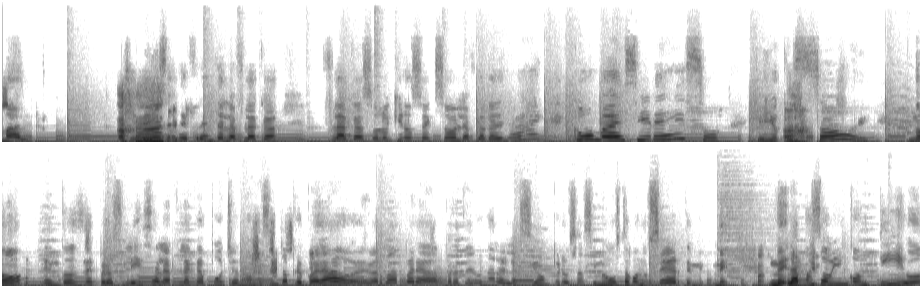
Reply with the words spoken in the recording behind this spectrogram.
mal. Ajá. Si le de frente a la flaca, flaca, solo quiero sexo, la flaca dice, ay, ¿cómo me va a decir eso? Que yo qué soy, ¿no? Entonces, pero si le dice a la flaca, pucha, no me siento preparado, de verdad, para, para tener una relación, pero o sea, sí me gusta conocerte, me, me, la paso bien contigo,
